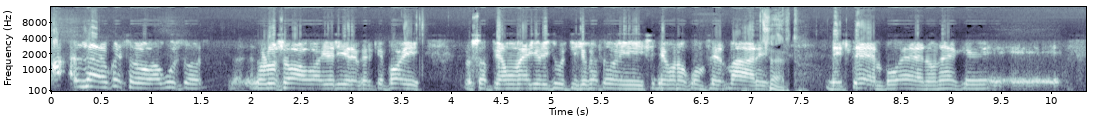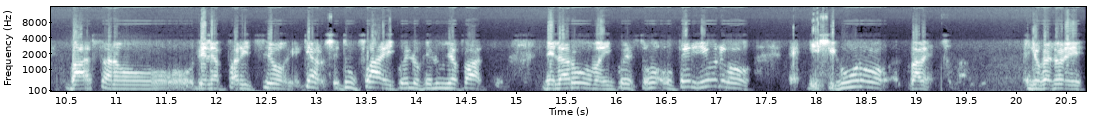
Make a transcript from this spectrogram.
Ah, no, questo Augusto non lo so, voglio dire, perché poi lo sappiamo meglio di tutti, i giocatori si devono confermare certo. nel tempo, eh, non è che eh, bastano delle apparizioni. È chiaro, se tu fai quello che lui ha fatto nella Roma in questo periodo, eh, di sicuro, vabbè, insomma, giocatore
